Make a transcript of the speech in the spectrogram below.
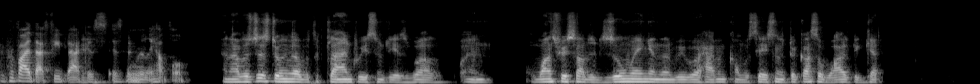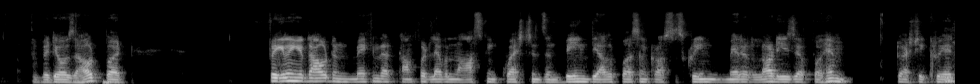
provide that feedback Yeah. has, has been really helpful and I was just doing that with a client recently as well. And once we started zooming and then we were having conversations, it took us a while to get the videos out, but figuring it out and making that comfort level and asking questions and being the other person across the screen made it a lot easier for him to actually create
